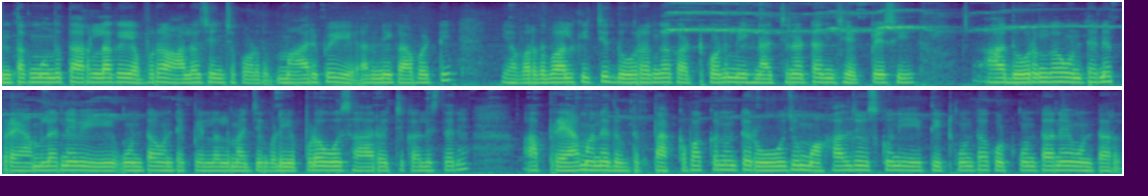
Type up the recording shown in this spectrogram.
ఇంతకుముందు తరలాగా ఎవరు ఆలోచించకూడదు. మారిపోయి అన్నీ కాబట్టి ఎవరిది వాళ్ళకి ఇచ్చి దూరంగా కట్టుకొని మీకు నచ్చినట్టు అని చెప్పేసి ఆ దూరంగా ఉంటేనే ప్రేమలు అనేవి ఉంటా ఉంటాయి. పిల్లల మధ్య కూడా ఎప్పుడో ఓసారి వచ్చి కలిస్తేనే ఆ ప్రేమ అనేది ఉంటుంది. పక్క పక్కన ఉంటే రోజు మొహాలు చూసుకొని తిట్టుకుంటా కొట్టుకుంటానే ఉంటారు.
